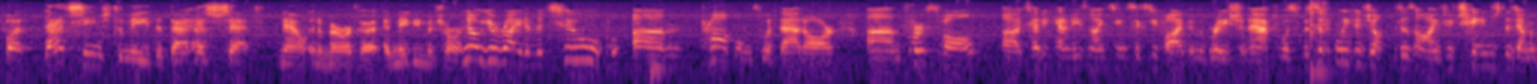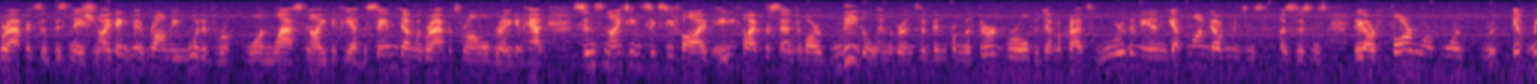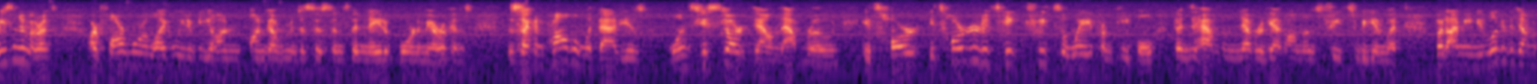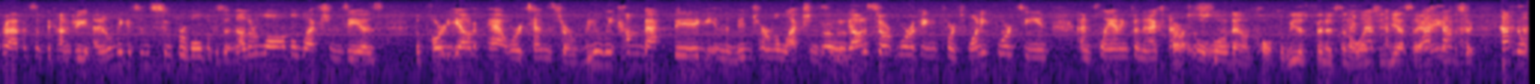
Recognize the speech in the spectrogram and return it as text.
But that seems to me that that has set now in America and maybe majority. No, you're right. And the two um, problems with that are, um, first of all, uh, Teddy Kennedy's 1965 Immigration Act was specifically de- designed to change the demographics of this nation. I think Mitt Romney would have won last night if he had the same demographics Ronald Reagan had. Since 1965, 85% of our legal immigrants have been from the third world. The Democrats lure them in, get them on government assistance. They are far more, more recent immigrants are far more likely to be on, on government assistance than native born Americans. The second problem with that is once you start down that road, it's hard it's harder to take treats away from people than to have them never get on those treats to begin with. But I mean, you look at the demographics of the country, I don't think it's insuperable because another law of elections is the party out of power tends to really come back big in the midterm elections. So we got to start working for 2014 and planning for the next All right, slow down, Coulter. We just finished an election yesterday. Hang on a second. You know,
